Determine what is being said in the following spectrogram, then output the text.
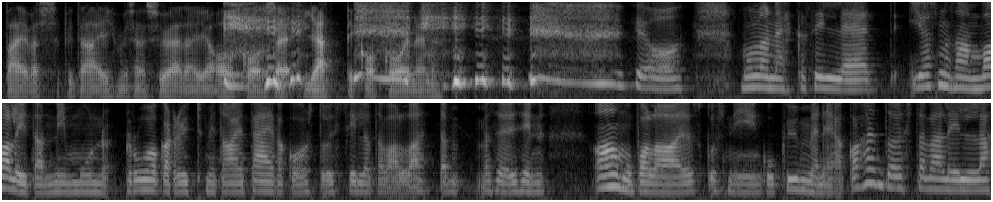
päivässä pitää ihmisen syödä ja olkoon se jättikokoinen. Joo. Mulla on ehkä silleen, että jos mä saan valita, niin mun ruokarytmi tai päivä koostuisi sillä tavalla, että mä söisin aamupalaa joskus niin kuin 10 ja 12 välillä.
